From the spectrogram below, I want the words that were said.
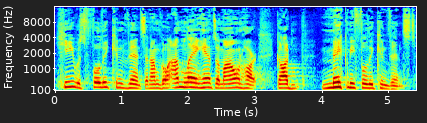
He was fully convinced, and I'm going, I'm laying hands on my own heart. God, make me fully convinced.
